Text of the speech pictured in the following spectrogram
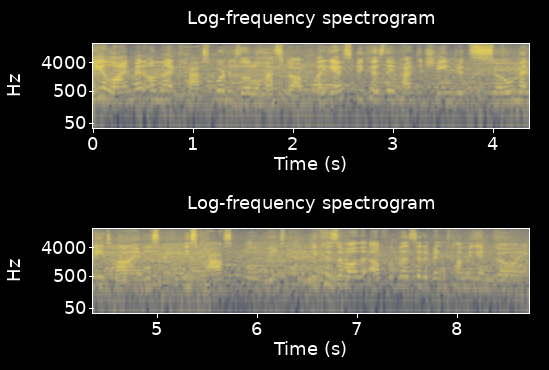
The alignment on that cast board is a little messed up. I guess because they've had to change it so many times these past couple of weeks because of all the Elphabas that have been coming and going.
